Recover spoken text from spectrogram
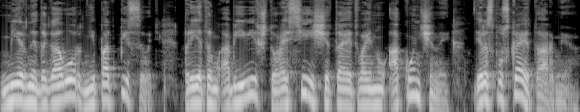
мирный договор не подписывать, при этом объявив, что Россия считает войну оконченной и распускает армию.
